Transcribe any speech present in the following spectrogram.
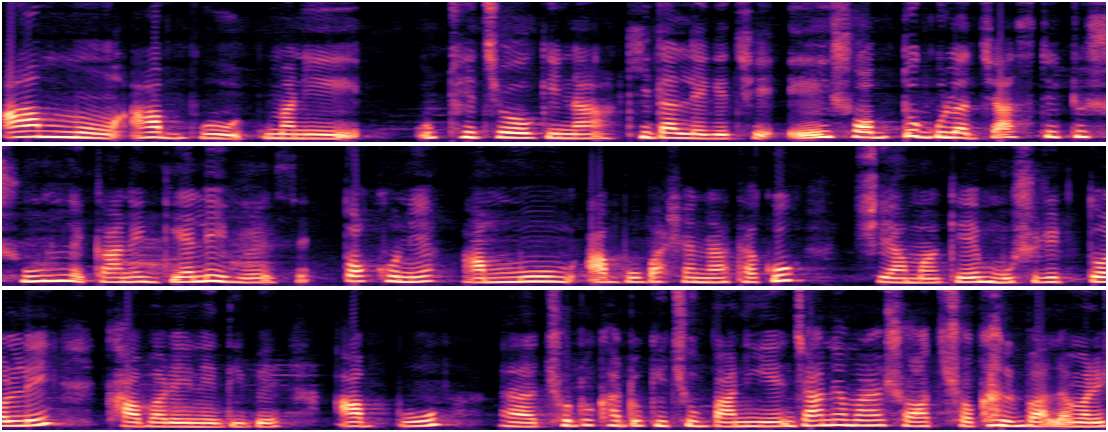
আম্মু, আব্বু মানে উঠেছ কি না খিদা লেগেছে, এই শব্দগুলো জাস্ট একটু শুনলে কানে গেলেই হয়েছে। তখনই আম্মু, আব্বু বাসা না থাকুক, সে আমাকে মুসুরির তলেই খাবার এনে দিবে। আব্বু ছোটোখাটো কিছু বানিয়ে, জানে আমার সৎ সকালবেলা মানে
